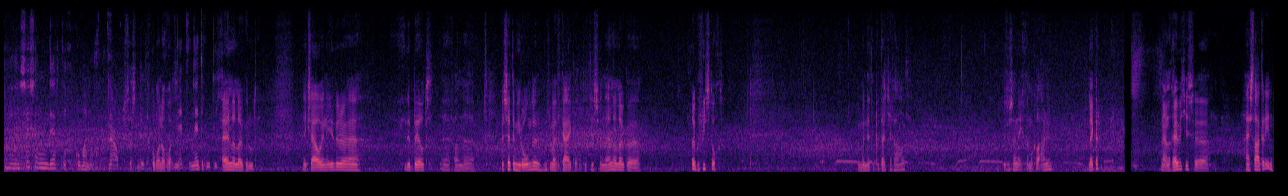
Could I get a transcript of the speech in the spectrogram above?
Eh, 36, komma nog. Nou, 36, kom maar nog wat. Net, net route. Hele leuke route. Ik zou in ieder, eh, ieder beeld eh, van. eh, we zetten hem hieronder, moet je maar even kijken, want het is een hele leuke, leuke fietstocht. We hebben net een patatje gehaald. Dus we zijn echt helemaal klaar nu. Lekker. Nou, nog eventjes. eh, hij staat erin.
